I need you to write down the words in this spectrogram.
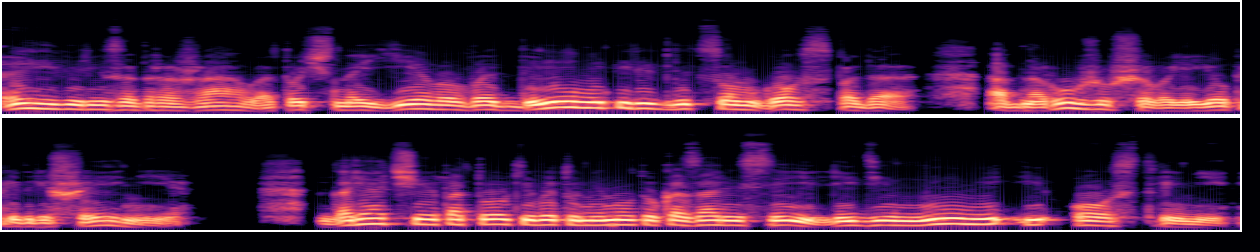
Эйвери задрожала, точно Ева в Эдеме перед лицом Господа, обнаружившего ее прегрешение. Горячие потоки в эту минуту казались ей ледяными и острыми,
